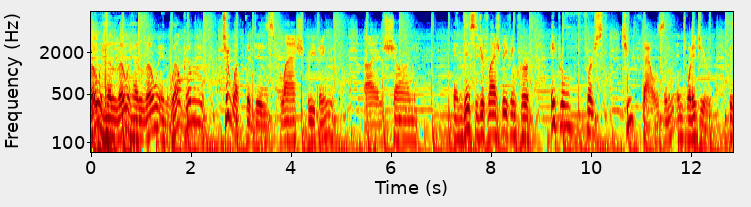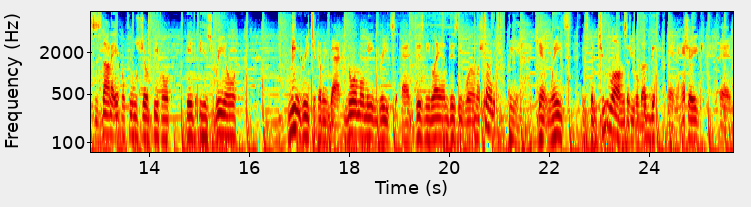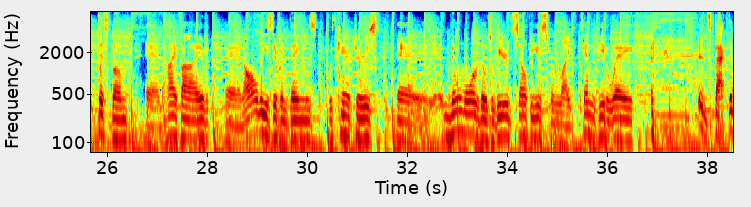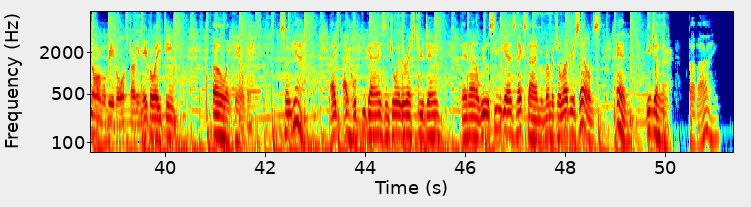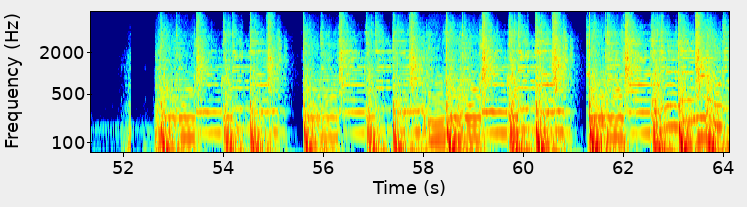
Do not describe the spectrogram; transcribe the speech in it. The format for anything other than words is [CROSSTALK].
hello, hello, hello, and welcome to What the Diz Flash Briefing. I am Sean, and this is your flash briefing for April 1st, 2022. This is not an April Fool's joke, people. It is real. Meet and greets are coming back. Normal meet and greets at Disneyland, Disney World. Started oh yeah, I can't wait. It's been too long since you hug and handshake and fist bump and high five and all these different things with characters. Uh, no more of those weird selfies from like 10 feet away. [LAUGHS] it's back to normal, people, starting April 18th. Oh, I can't wait. So, yeah, I, I hope you guys enjoy the rest of your day. And uh, we will see you guys next time. Remember to love yourselves and each other. Bye bye.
